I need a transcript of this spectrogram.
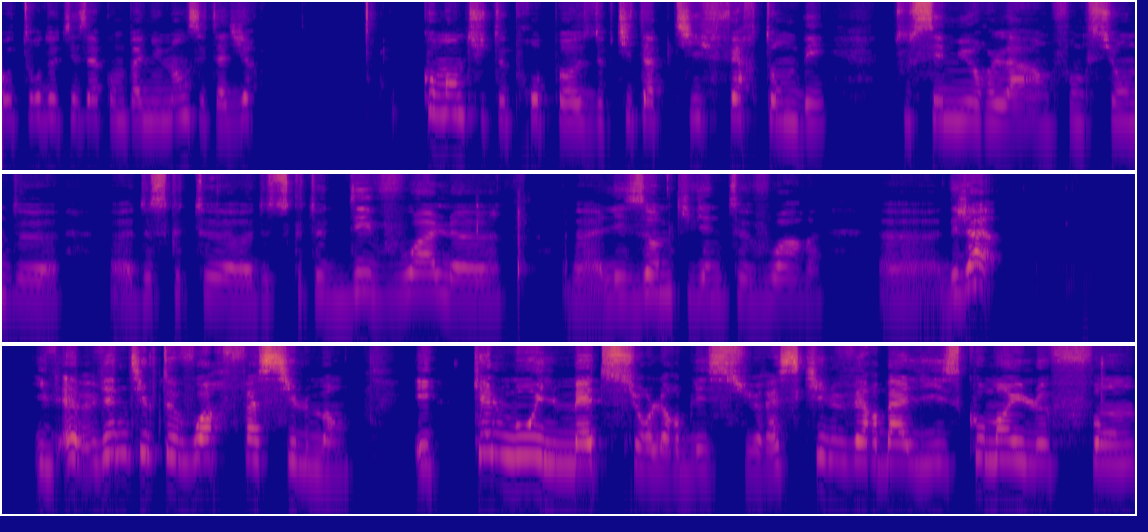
autour de tes accompagnements, c'est-à-dire comment tu te proposes de petit à petit faire tomber tous ces murs-là en fonction de, euh, ce que te, euh, dévoilent euh, les hommes qui viennent te voir Déjà, viennent-ils te voir facilement? Et quels mots ils mettent sur leurs blessures? Est-ce qu'ils verbalisent? Comment ils le font?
